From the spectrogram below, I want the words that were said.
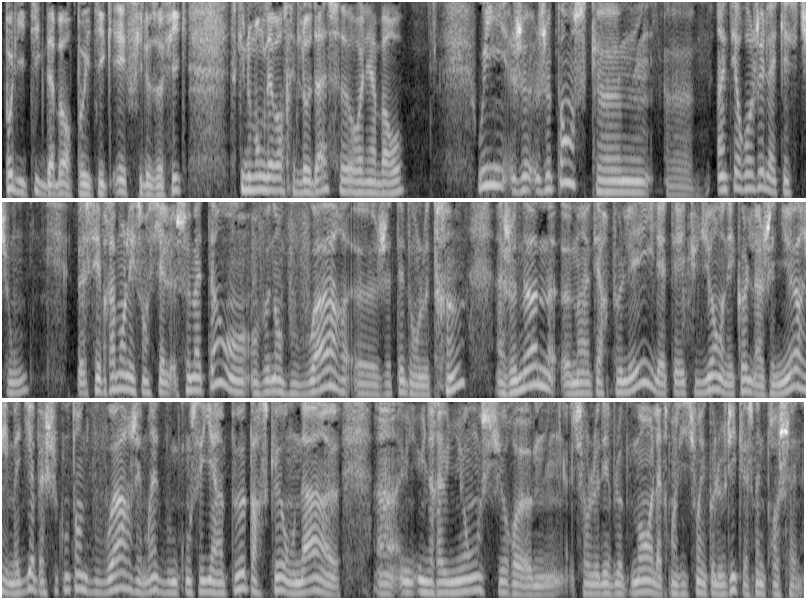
politique d'abord, poétique et philosophique. Ce qui nous manque d'abord, c'est de l'audace, Aurélien Barraud oui, je, je pense que euh, interroger la question, euh, c'est vraiment l'essentiel. Ce matin, en, en, venant vous voir, euh, j'étais dans le train. Un jeune homme euh, m'a interpellé. Il était étudiant en école d'ingénieur. Il m'a dit ah bah, je suis content de vous voir. J'aimerais que vous me conseilliez un peu parce qu'on a euh, un, une, une, réunion sur sur le développement, la transition écologique la semaine prochaine.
